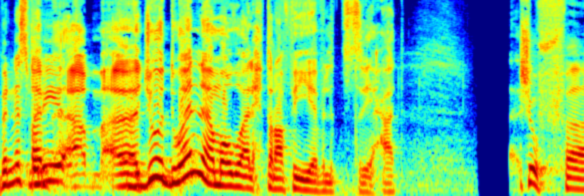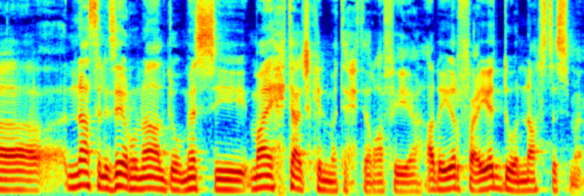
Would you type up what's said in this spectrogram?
بالنسبة طيب لي آه، آه، جود وين موضوع الاحترافية في التصريحات؟ شوف آه، الناس اللي زي رونالدو وميسي ما يحتاج كلمة احترافية. هذا يرفع يده والناس تسمع.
